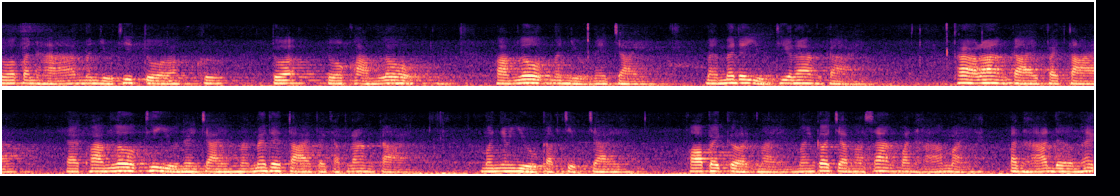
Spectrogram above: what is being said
ตัวปัญหามันอยู่ที่ตัวคือตัวตัวความโลภความโลภมันอยู่ในใจ มันไม่ได้อยู่ที่ร่างกาย ถ้าร่างกายไปตาย แต่ความโลภที่อยู่ในใจมันไม่ได้ตายไปกับร่างกาย มันยังอยู่กับจิตใจ พอไปเกิดใหม่ มันก็จะมาสร้างปัญหาใหม่ ปัญหาเดิมให้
